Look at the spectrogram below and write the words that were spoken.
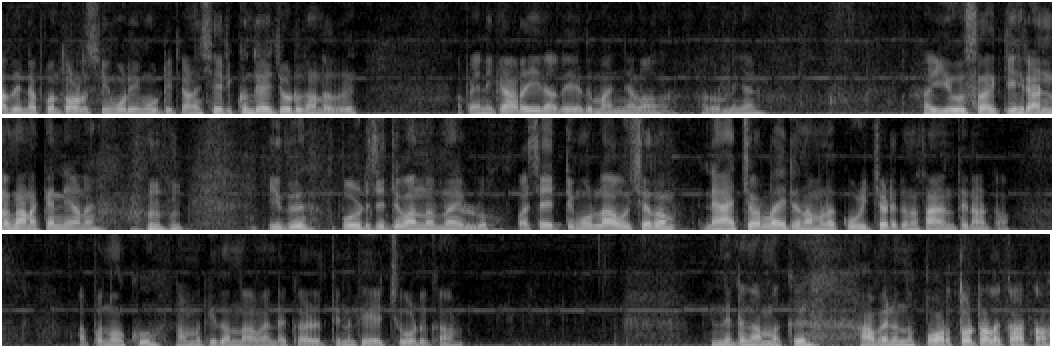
അതിന്റെ ഒപ്പം തുളസിയും കൂടിയും കൂട്ടിയിട്ടാണ് ശരിക്കും തേച്ച് കൊടുക്കേണ്ടത്. അപ്പോൾ എനിക്കറിയില്ല അത് ഏത് മഞ്ഞളാണ് അതുകൊണ്ട് ഞാൻ അത് യൂസ് രണ്ടും കണക്ക് തന്നെയാണ്. ഇത് പൊടിച്ചിട്ട് വന്നതേ ഉള്ളൂ. പക്ഷേ ഏറ്റവും കൂടുതൽ ഔഷധം നാച്ചുറലായിട്ട് നമ്മൾ കുഴിച്ചെടുക്കുന്ന സാധനത്തിനാട്ടോ. അപ്പോൾ നോക്കൂ നമുക്കിതൊന്ന് അവന്റെ കഴുത്തിന് തേച്ച് കൊടുക്കാം. എന്നിട്ട് നമുക്ക് അവനൊന്ന് പുറത്തോട്ട് ഇളക്കാം കേട്ടോ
